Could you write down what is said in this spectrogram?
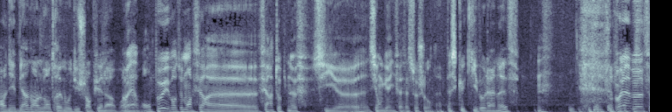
on est bien dans le ventre mou du championnat. Voilà. Ouais, on peut éventuellement faire euh, faire un top 9 si euh, si on gagne face à Sochaux. Parce que qui vole un neuf? Voilà, boeuf.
